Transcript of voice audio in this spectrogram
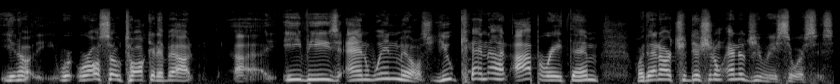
You know, we're, we're also talking about uh, EVs and windmills. You cannot operate them within our traditional energy resources.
